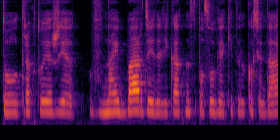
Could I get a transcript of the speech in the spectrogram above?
to traktujesz je w najbardziej delikatny sposób, w jaki tylko się da.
